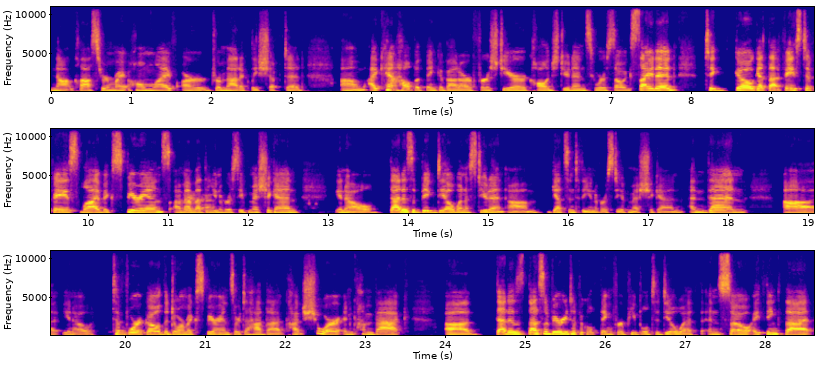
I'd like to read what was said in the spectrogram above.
not classroom right home life are dramatically shifted. Um, I can't help but think about our first year college students who are so excited to go get that face-to-face -face live experience. Um, I'm at the University of Michigan. You know, that is a big deal when a student um, gets into the University of Michigan. And then, uh, you know, to forego the dorm experience or to have that cut short and come back, uh, that is, that's a very difficult thing for people to deal with. And so I think that,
